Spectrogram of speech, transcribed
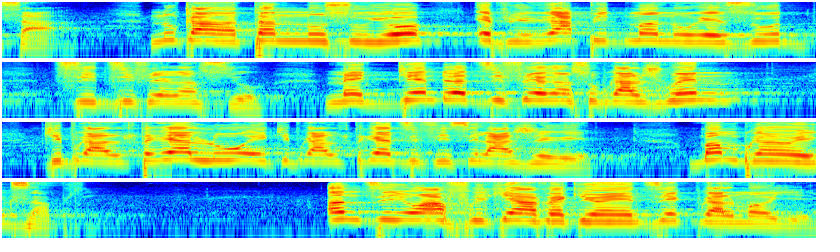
ça. Nous allons entendre nous sur et puis rapidement nous résoudre si différence mais gain de différence pour le joindre qui pral très lourd et qui pral très difficile à gérer bon prends un exemple on dit un africain avec un indien qui pral marier.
